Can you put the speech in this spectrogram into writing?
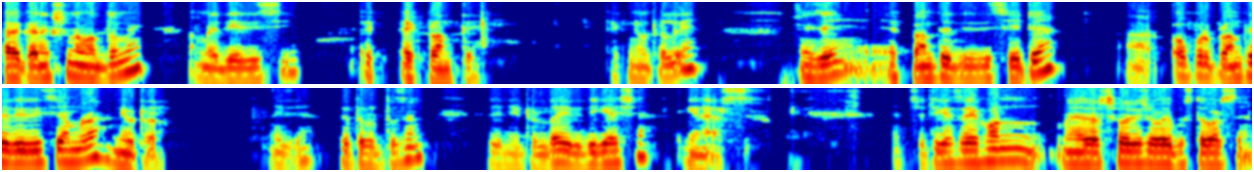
কানেকশনের মাধ্যমে আমরা দিয়ে দিছি এক প্রান্তে। এক নিউট্রালে এই যে এক প্রান্তে দিয়ে দিচ্ছি এটা, আর অপর প্রান্তে দিয়ে দিচ্ছি আমরা নিউট্রাল এই যে, দেখতে পারতেছেন? যে নিউট্রালটা এদিকে আসে, এখানে আসছে। আচ্ছা ঠিক আছে, এখন আশা করি সবাই বুঝতে পারছেন।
